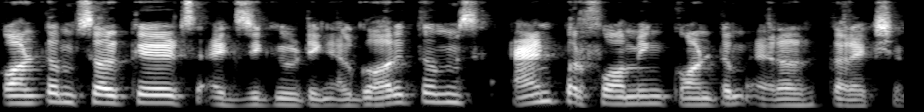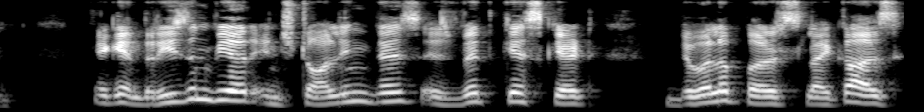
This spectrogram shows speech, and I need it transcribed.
quantum circuits, executing algorithms, and performing quantum error correction. Again, the reason we are installing this is with Qiskit, developers like us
